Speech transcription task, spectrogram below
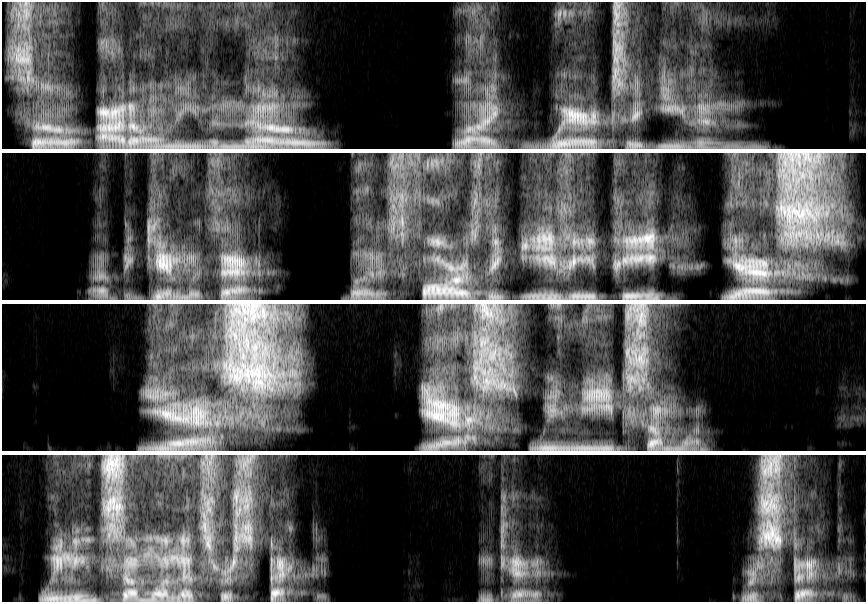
So I don't even know like where to even uh, begin with that. But as far as the EVP, yes, yes, yes, we need someone. We need someone that's respected. Okay. Respected.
